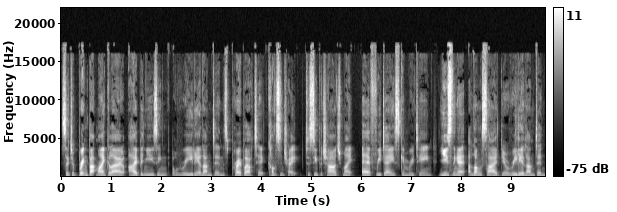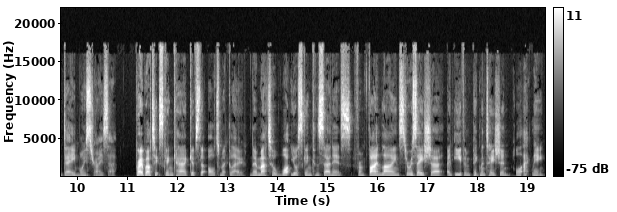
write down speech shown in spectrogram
So, to bring back my glow, I've been using Aurelia London's probiotic concentrate to supercharge my everyday skin routine, using it alongside the Aurelia London Day Moisturizer. Probiotic skincare gives the ultimate glow, no matter what your skin concern is, from fine lines to rosacea and even pigmentation or acne.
